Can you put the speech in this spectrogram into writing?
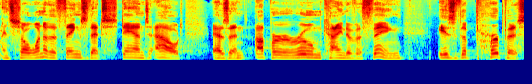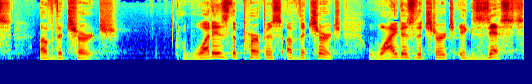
And so, one of the things that stands out as an upper room kind of a thing is the purpose of the church. What is the purpose of the church? Why does the church exist?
